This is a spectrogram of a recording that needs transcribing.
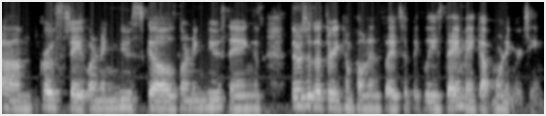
um, growth state, learning new skills, learning new things. Those are the three components I typically say make up morning routine.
